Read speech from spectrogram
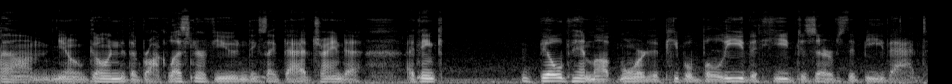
um, you know, going to the Brock Lesnar feud and things like that, trying to, I think, build him up more that people believe that he deserves to be that.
